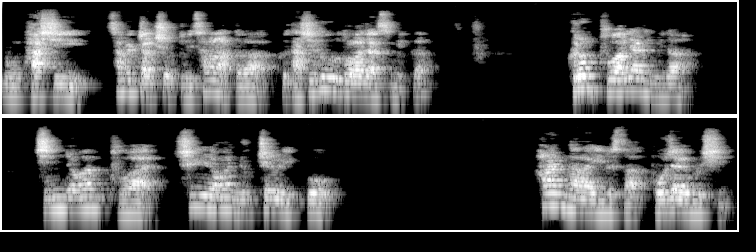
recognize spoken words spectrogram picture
뭐, 다시 3일장 치렀더니 살아났더라. 그 다시 흙으로 돌아가지 않습니까? 그런 부활이 아닙니다. 진정한 부활, 신령한 육체를 입고 하나님 나라에 이르사 보좌에 오르신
